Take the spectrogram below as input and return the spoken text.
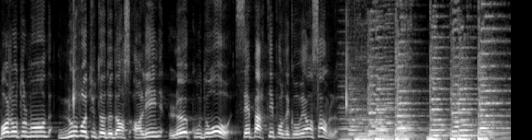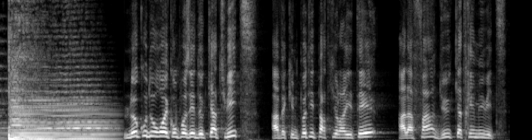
Bonjour tout le monde, nouveau tuto de danse en ligne, le Kuduro. C'est parti pour le découvrir ensemble. Le Kuduro est composé de 4-8 avec une petite particularité à la fin du quatrième 8.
